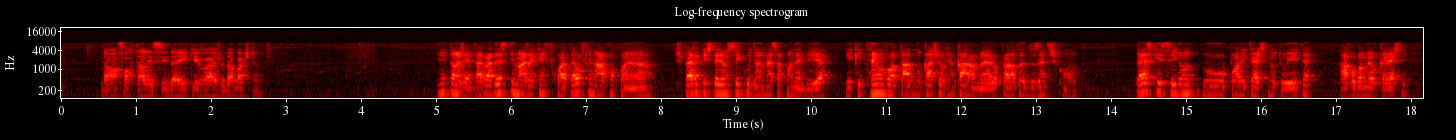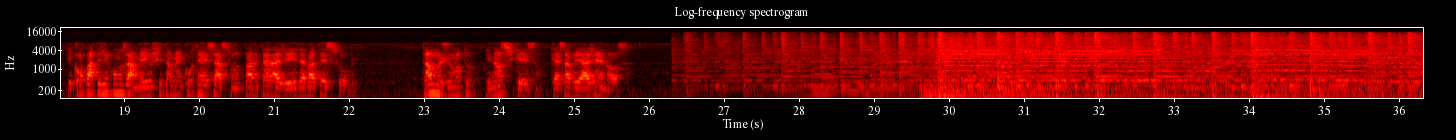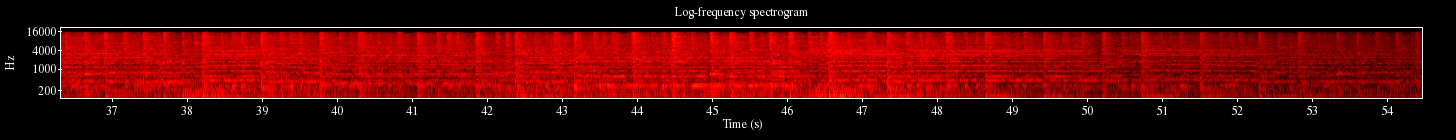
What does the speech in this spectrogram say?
Dá uma fortalecida aí que vai ajudar bastante. Então, gente, agradeço demais a quem ficou até o final acompanhando. Espero que estejam se cuidando nessa pandemia e que tenham votado no Cachorrinho Caramelo para nota de 200 conto. Peço que sigam o podcast no Twitter, arroba meucast, e compartilhem com os amigos que também curtem esse assunto para interagir e debater sobre. Tamo junto e não se esqueçam que essa viagem é nossa.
